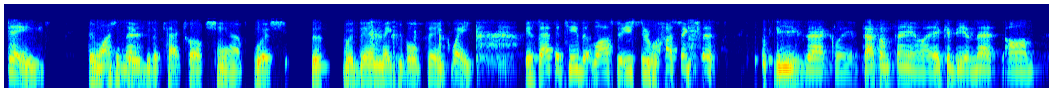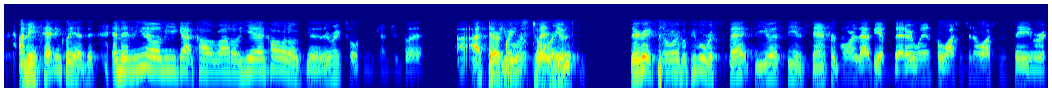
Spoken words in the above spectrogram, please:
State, then Washington State would be the Pac-12 champ, which would then make people think, wait, is that the team that lost to Eastern Washington? Exactly. That's what I'm saying. Like it could be a mess. Um, I mean, technically, the- and then you know, I mean, you got Colorado. Yeah, Colorado's good. They're ranked 12th in the country, but I, I think They're a people respect story. They're a great story, but people respect USC and Stanford more. That'd be a better win for Washington or Washington State, or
